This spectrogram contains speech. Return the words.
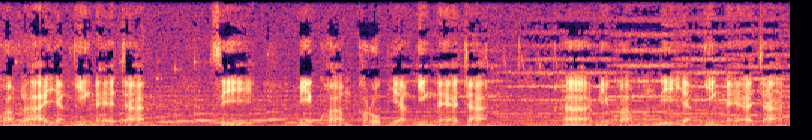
ความละอายอย่างยิ่งในอาจารย์ 4. มีความเคารพอย่างยิ่งในอาจารย์ 5. มีความหวังดีอย่างยิ่งในอาจารย์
